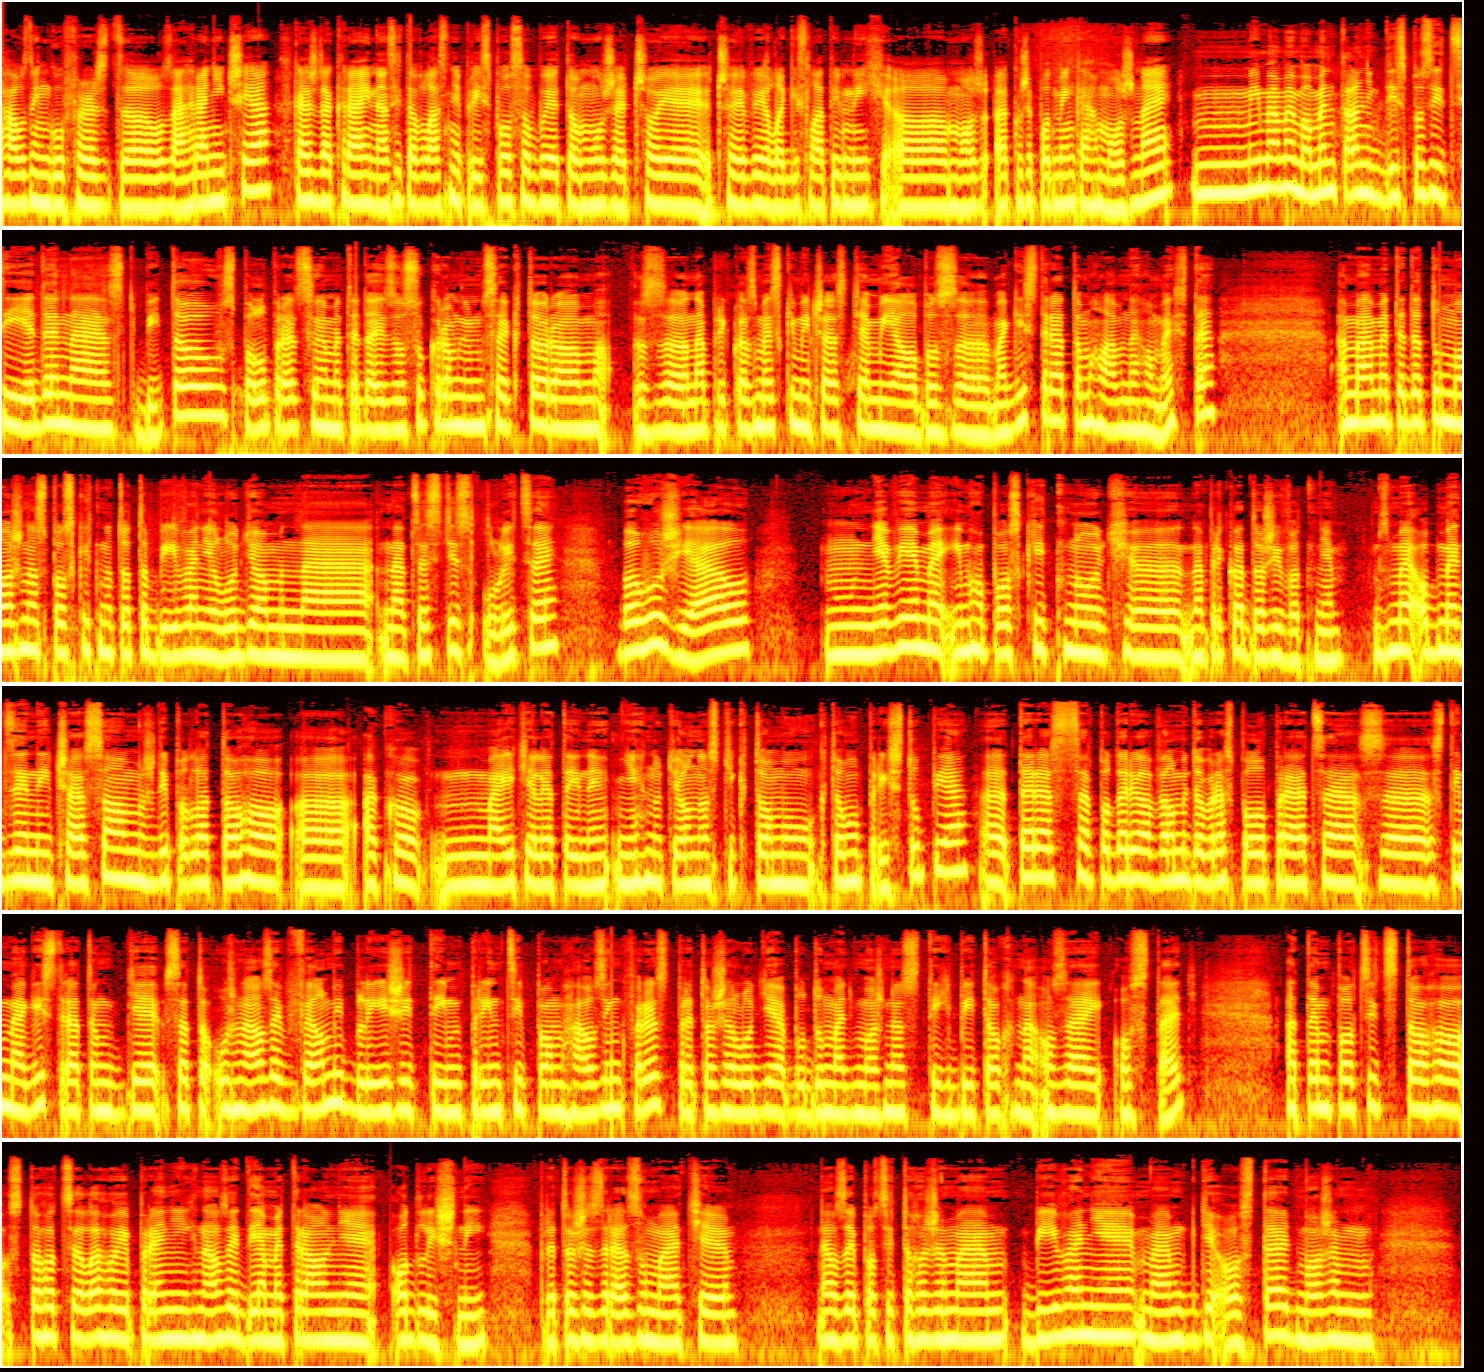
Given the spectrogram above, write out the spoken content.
Housingu First z zahraničia. Každá krajina si to vlastne prispôsobuje tomu, že čo je, čo je v jej legislatívnych uh, mož, akože podmienkach možné. My máme momentálne k dispozícii 11 bytov, spolupracujeme teda aj so súkromným sektorom, s, napríklad s mestskými časťami alebo s magistrátom hlavného mesta a máme teda tú možnosť poskytnúť toto bývanie ľuďom na, na ceste z ulice. Bohužiaľ, nevieme im ho poskytnúť e, napríklad doživotne sme obmedzení časom vždy podľa toho, eh, ako majiteľia tej nehnuteľnosti k tomu, k tomu pristúpia. Eh, teraz sa podarila veľmi dobrá spolupráca s, s tým magistrátom, kde sa to už naozaj veľmi blíži tým princípom Housing First, pretože ľudia budú mať možnosť v tých bytoch naozaj ostať a ten pocit z toho, z toho celého je pre nich naozaj diametrálne odlišný, pretože zrazu máte naozaj pocit toho, že mám bývanie, mám kde ostať, môžem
